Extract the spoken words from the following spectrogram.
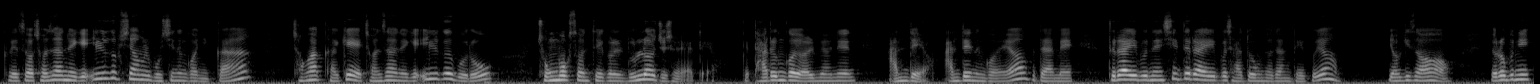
그래서 전산회계 1급 시험을 보시는 거니까 정확하게 전산회계 1급으로 종목 선택을 눌러 주셔야 돼요. 그 다른 거 열면은 안 돼요. 안 되는 거예요. 그 다음에 드라이브는 C 드라이브 자동 저장되고요. 여기서 여러분이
